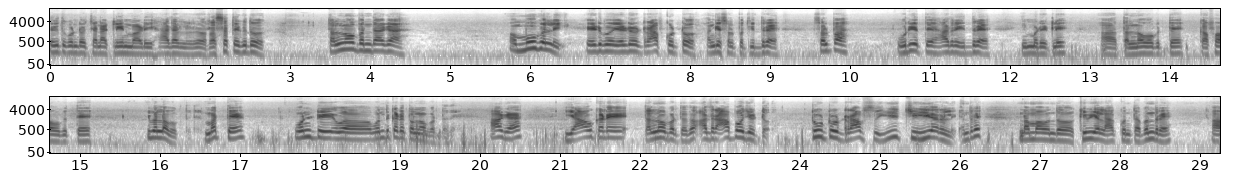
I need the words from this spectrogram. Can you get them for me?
ತೆಗೆದುಕೊಂಡು ಚೆನ್ನಾಗಿ ಕ್ಲೀನ್ ಮಾಡಿ ಅದರ ರಸ ತೆಗೆದು ತಲೆನೋವು ಬಂದಾಗ ಮೂಗಲ್ಲಿ ಎರಡು ಎರಡು ಡ್ರಾಪ್ ಕೊಟ್ಟು ಹಂಗೆ ಸ್ವಲ್ಪ ತಿದ್ದರೆ ಸ್ವಲ್ಪ ಉರಿಯುತ್ತೆ. ಆದರೆ ಇದ್ದರೆ ಇಮ್ಮಿಡಿಯೇಟ್ಲಿ ತಲೆನೋವು ಹೋಗುತ್ತೆ, ಕಫ ಹೋಗುತ್ತೆ, ಇವೆಲ್ಲ ಹೋಗ್ತದೆ. ಮತ್ತು ಒಂಟಿ ಒಂದು ಕಡೆ ತಲೆನೋವು ಬರ್ತದೆ. ಆಗ ಯಾವ ಕಡೆ ತಲೆನೋವು ಬರ್ತದೋ ಅದರ opposite two two drops each ಇಯರಲ್ಲಿ ಅಂದರೆ ನಮ್ಮ ಒಂದು ಕಿವಿಯಲ್ಲಿ ಹಾಕ್ಕೊತ ಬಂದರೆ ಆ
